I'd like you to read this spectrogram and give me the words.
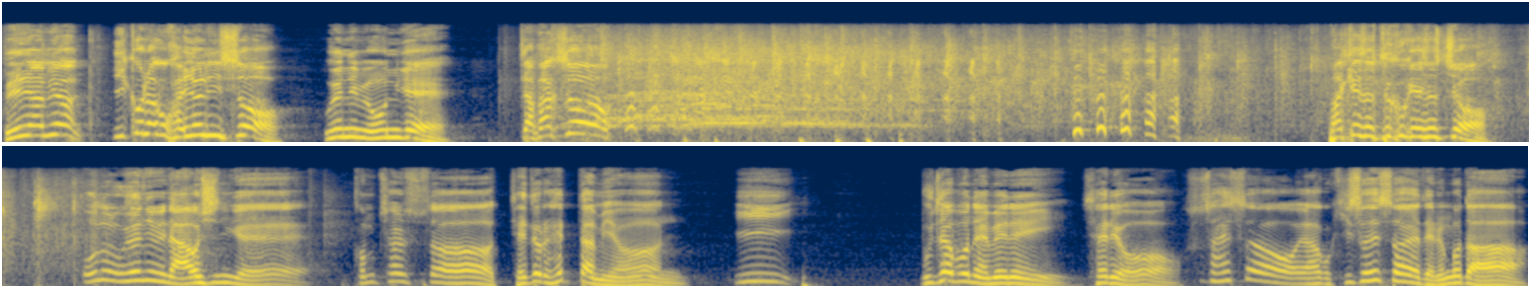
왜냐하면 이 건하고 관련이 있어. 의원님이 온 게. 자, 박수! 밖에서 듣고 계셨죠? 오늘 의원님이 나오신 게 검찰 수사 제대로 했다면 이 무자본 M&A 세력 수사했어야 하고 기소했어야 되는 거다.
